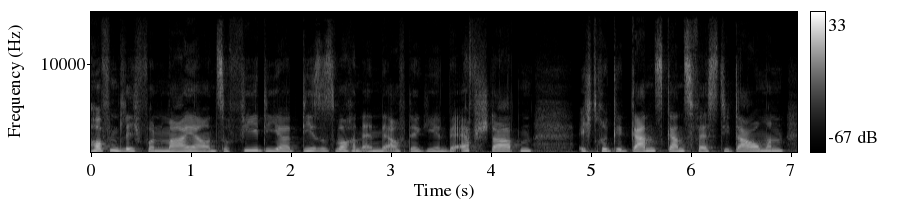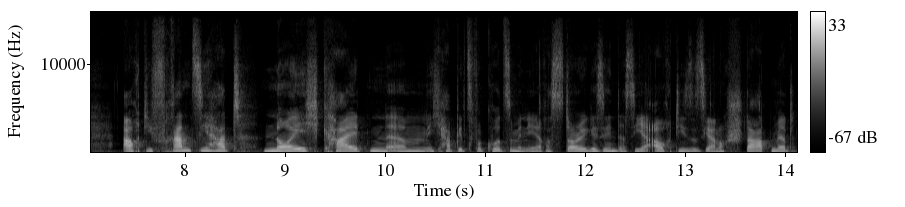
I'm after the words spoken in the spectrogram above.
hoffentlich von Maya und Sophie, die ja dieses Wochenende auf der GNBF starten. Ich drücke ganz, ganz fest die Daumen. Auch die Franzi hat Neuigkeiten. Ähm, ich habe jetzt vor kurzem in ihrer Story gesehen, dass sie ja auch dieses Jahr noch starten wird,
